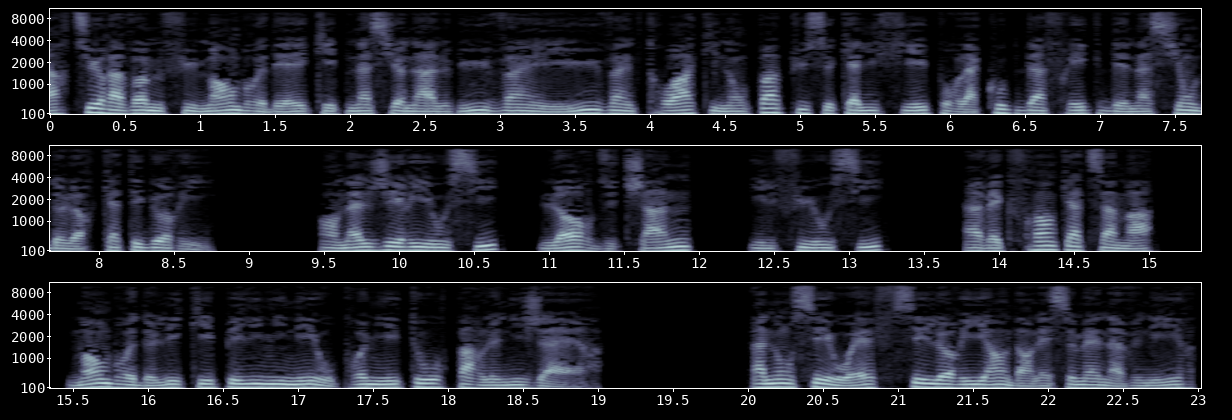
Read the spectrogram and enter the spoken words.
Arthur Avom fut membre des équipes nationales U20 et U23 qui n'ont pas pu se qualifier pour la Coupe d'Afrique des Nations de leur catégorie. En Algérie aussi, lors du Tchan, il fut aussi, avec Franck Atsama, membre de l'équipe éliminée au premier tour par le Niger. Annoncé au FC Lorient dans les semaines à venir,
